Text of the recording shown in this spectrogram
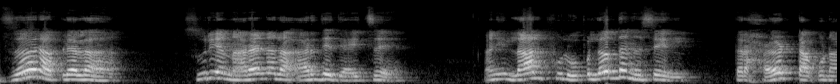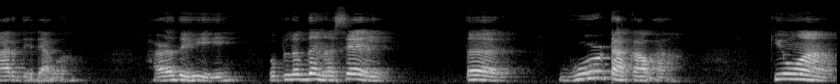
जर आपल्याला सूर्यनारायणाला अर्धे द्यायचे आणि लाल फूल उपलब्ध नसेल तर हळद टाकून अर्धे द्यावं. हळदही उपलब्ध नसेल तर गूळ टाकावा किंवा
